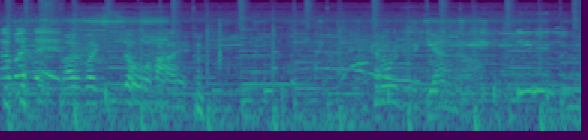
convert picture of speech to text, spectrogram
How was it? That was like so high. I kind of want to do it again now.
